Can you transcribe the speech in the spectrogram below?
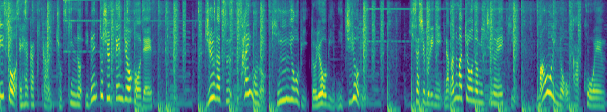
シーソー絵はがき館直近のイベント出店情報です。10月最後の金曜日土曜日日曜日。久しぶりに長沼町の道の駅マオイの丘公園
